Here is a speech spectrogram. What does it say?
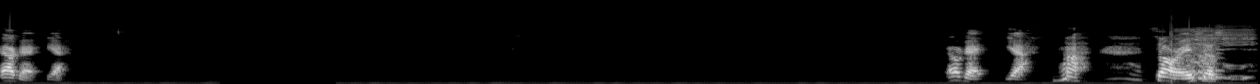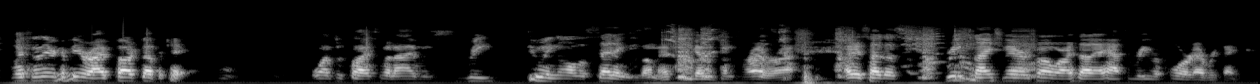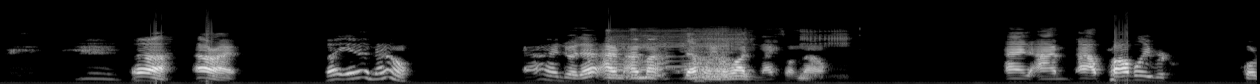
Okay, yeah. Okay, yeah. Sorry, it's just with the new computer I fucked up a once or twice when I was redoing all the settings on this because it's been forever. I, I just had this brief nice marathon where I thought I'd have to re-record everything. Ah, alright. But yeah, no. I enjoyed that. I'm, I'm definitely going to watch the next one now. And I'm, I'll probably record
